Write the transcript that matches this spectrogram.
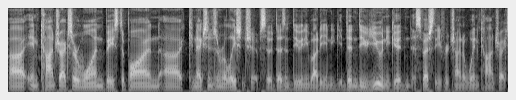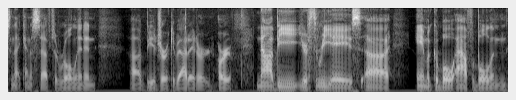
uh, and contracts are won based upon uh, connections and relationships. So it doesn't do anybody any good. Doesn't do you any good, especially if you're trying to win contracts and that kind of stuff. To roll in and uh, be a jerk about it, or or not be your three A's, uh, amicable, affable, and,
